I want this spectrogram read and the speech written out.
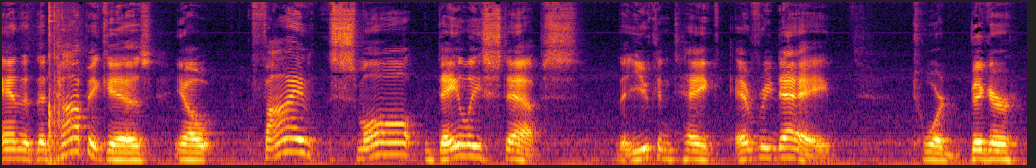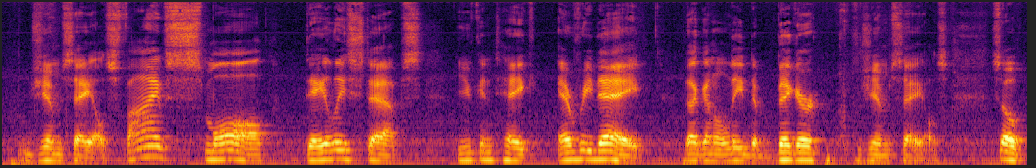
And the, the topic is, you know, five small daily steps that you can take every day toward bigger gym sales. Five small daily steps you can take every day that are going to lead to bigger gym sales. So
